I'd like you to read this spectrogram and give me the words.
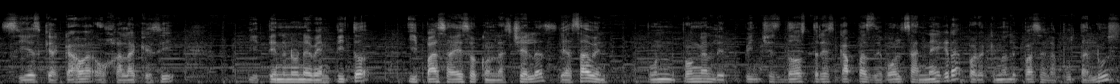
si es que acaba, ojalá que sí, y tienen un eventito y pasa eso con las chelas, ya saben, pon- pónganle pinches dos, tres capas de bolsa negra para que no le pase la puta luz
